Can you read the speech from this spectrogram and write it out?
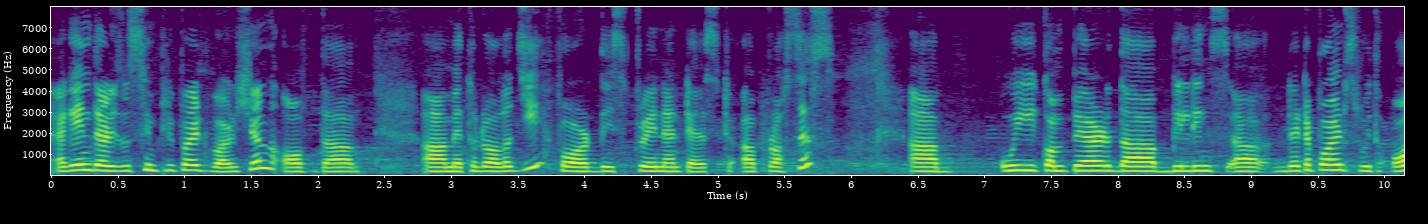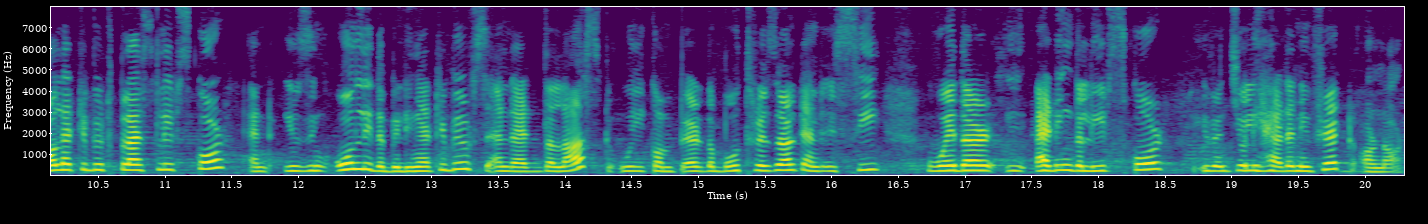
Again, there is a simplified version of the uh, methodology for this train and test uh, process. Uh, we compare the building's uh, data points with all attributes plus LEED score and using only the building attributes and at the last we compare the both result and we see whether adding the LEED score eventually had an effect or not.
